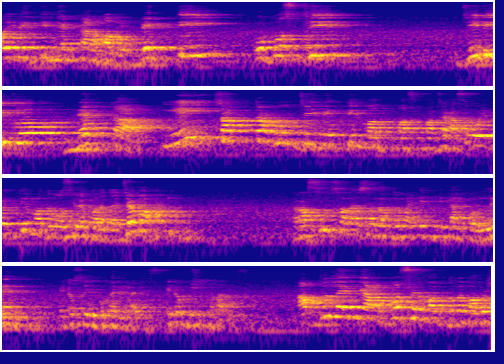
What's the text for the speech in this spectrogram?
ওই ব্যক্তি নেককার হবে। ব্যক্তি উপস্থিত, জীবিত, নেককার, এই চারটা গুণ যে ব্যক্তির মাঝে আছে, ওই ব্যক্তির মধ্যে ওসিলা করা যায়। যেমন, রাসূল আলাইহি সাল্লাম যখন ইন্তিকাল করলেন, এটা সহি বুখারীর হাদিস এটা বিশুদ্ধ হাদিস। আব্দুল্লাহ ইবনে আব্বাসের মাধ্যমে মানুষ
